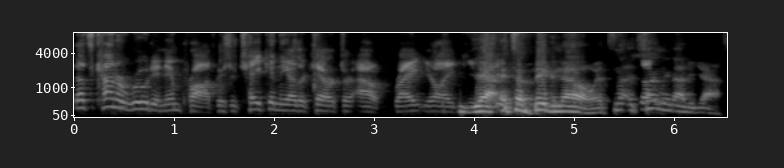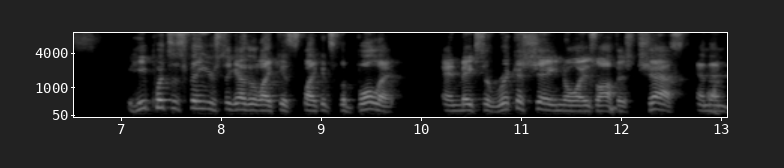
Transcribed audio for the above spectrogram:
that's kind of rude in improv because you're taking the other character out, right? You're like, you're Yeah, shooting- it's a big no. It's not. It's So- certainly not a yes. he puts his fingers together like it's like it's the bullet and makes a ricochet noise off his chest and then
